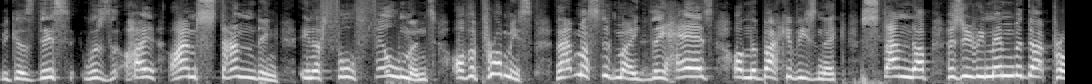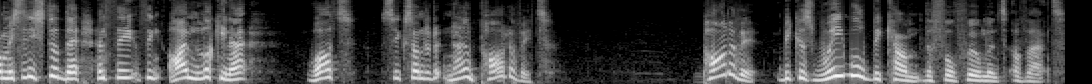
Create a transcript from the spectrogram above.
Because this was, I, I'm standing in a fulfillment of a promise. That must have made the hairs on the back of his neck stand up as he remembered that promise and he stood there and th- think, I'm looking at what? 600? No, part of it. Part of it. Because we will become the fulfillment of that.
